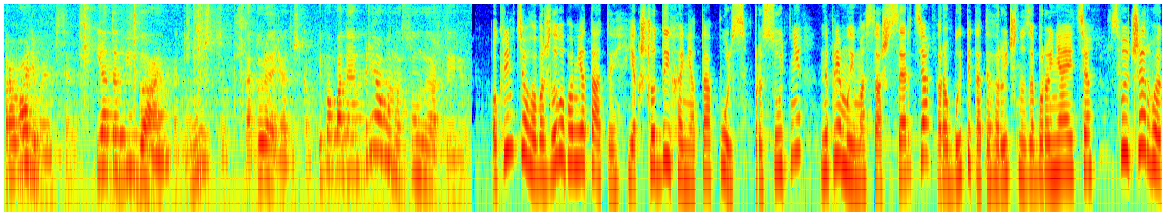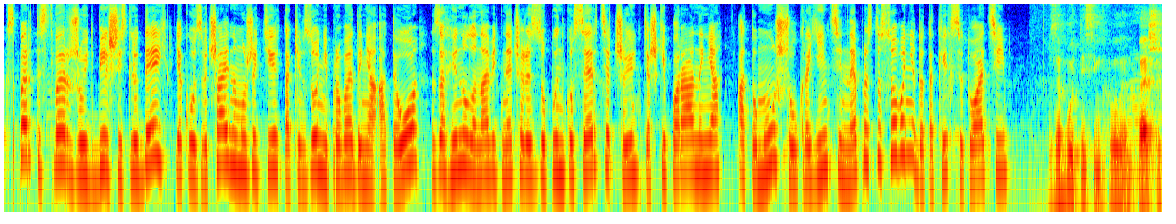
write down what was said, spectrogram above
проваливаемся и отодвигаем эту мышцу, которая рядышком, и попадаем прямо на сонную артерию. Окрім цього, важливо пам'ятати, якщо дихання та пульс присутні, непрямий масаж серця робити категорично забороняється. В свою чергу експерти стверджують, більшість людей, як у звичайному житті, так і в зоні проведення АТО, загинуло навіть не через зупинку серця чи тяжкі поранення, а тому, що українці не пристосовані до таких ситуацій. Забудьте 7 хвилин, перших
